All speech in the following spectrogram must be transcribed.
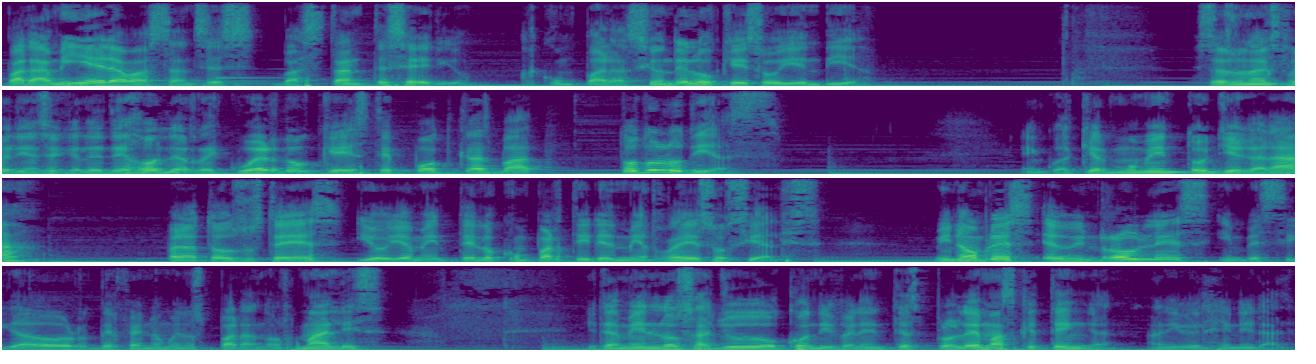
para mí era bastante, bastante serio a comparación de lo que es hoy en día. Esta es una experiencia que les dejo. Les recuerdo que este podcast va todos los días. En cualquier momento llegará para todos ustedes y obviamente lo compartiré en mis redes sociales. Mi nombre es Edwin Robles, investigador de fenómenos paranormales y también los ayudo con diferentes problemas que tengan a nivel general.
